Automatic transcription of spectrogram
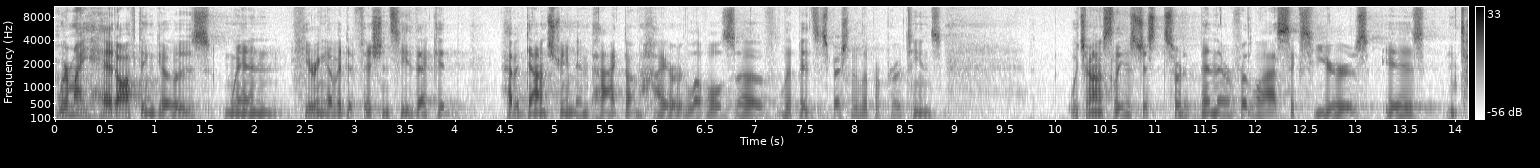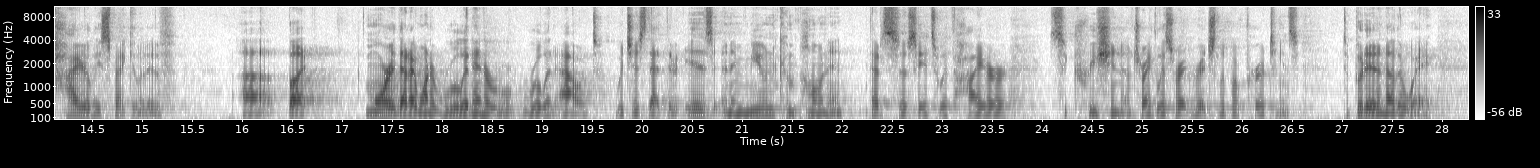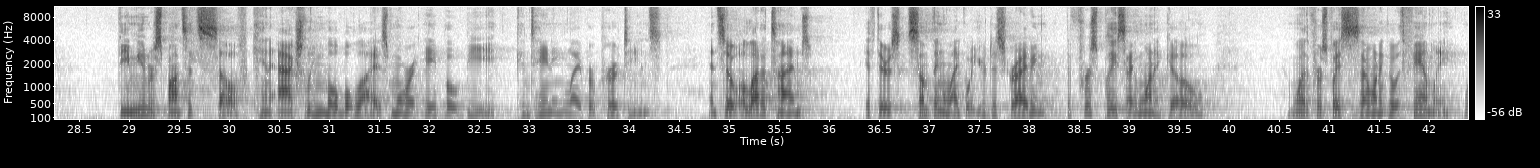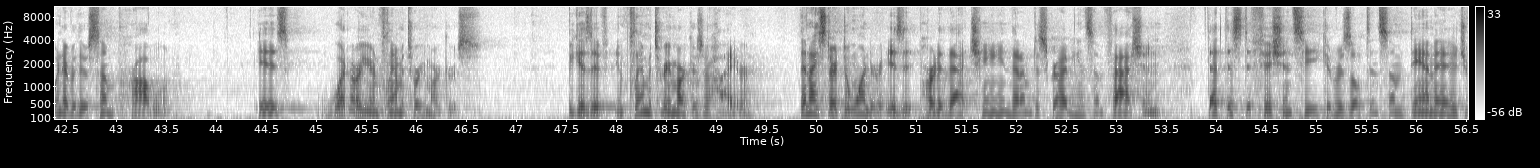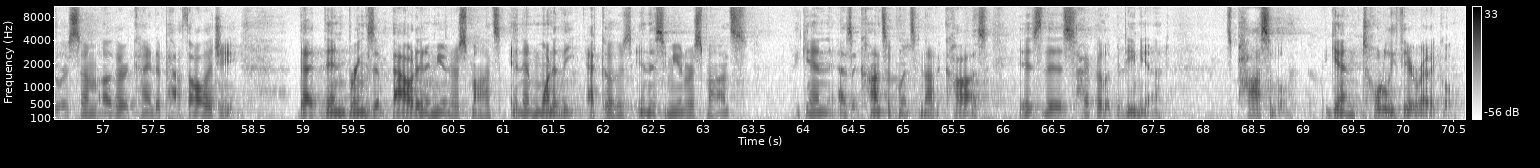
Where my head often goes when hearing of a deficiency that could have a downstream impact on higher levels of lipids, especially lipoproteins, which honestly has just sort of been there for the last six years, is entirely speculative. Uh, but more that I want to rule it in or rule it out, which is that there is an immune component that associates with higher secretion of triglyceride rich lipoproteins. To put it another way, the immune response itself can actually mobilize more ApoB containing lipoproteins. And so, a lot of times, if there's something like what you're describing, the first place I want to go, one of the first places I want to go with family whenever there's some problem, is what are your inflammatory markers? Because if inflammatory markers are higher, then I start to wonder is it part of that chain that I'm describing in some fashion that this deficiency could result in some damage or some other kind of pathology that then brings about an immune response? And then one of the echoes in this immune response, again, as a consequence and not a cause, is this hyperlipidemia. It's possible. Again, totally theoretical.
